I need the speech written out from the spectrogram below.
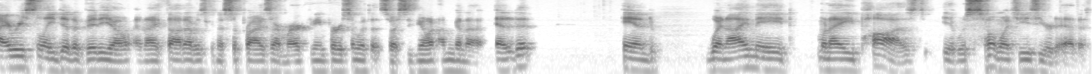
I, I recently did a video and I thought I was going to surprise our marketing person with it. So I said, you know what, I'm going to edit it. And when I made when I paused, it was so much easier to edit.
